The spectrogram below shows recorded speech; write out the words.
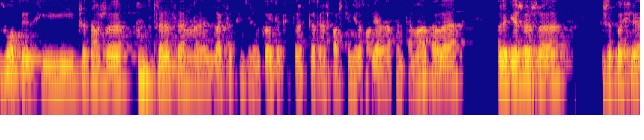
złotych i przyznam, że z prezesem Zaksa Kędzierzynkowi, Piotrem, Piotrem Szpaczkiem nie rozmawiałem na ten temat, ale, ale wierzę, że że to się,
